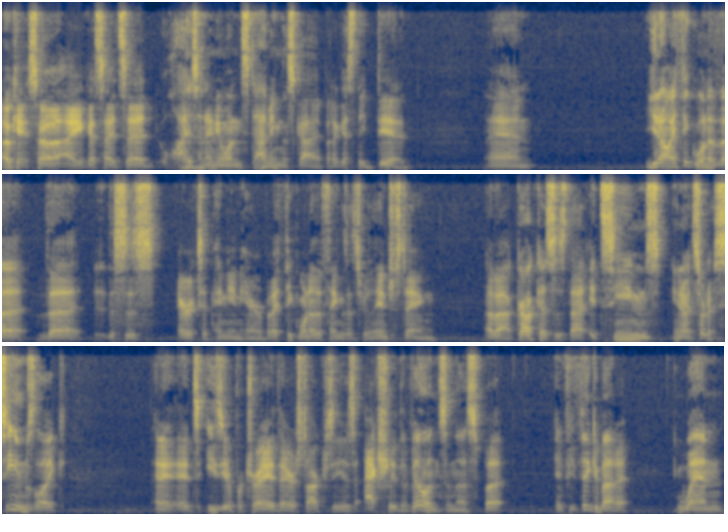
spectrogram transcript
okay, so I guess I'd said, why isn't anyone stabbing this guy? But I guess they did. And you know, I think one of the the this is Eric's opinion here, but I think one of the things that's really interesting about Gracchus is that it seems, you know, it sort of seems like and it, it's easy to portray the aristocracy as actually the villains in this. But if you think about it, when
